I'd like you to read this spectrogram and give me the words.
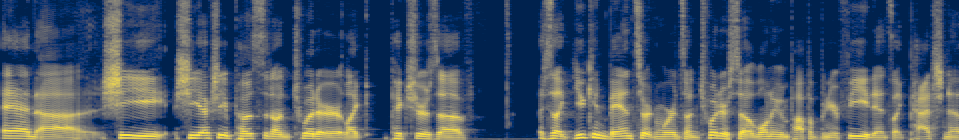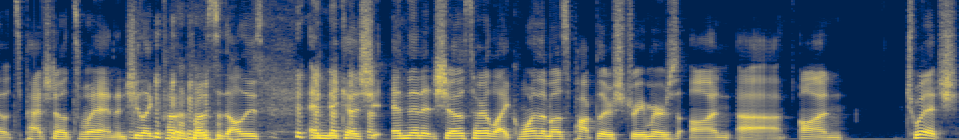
and uh, she she actually posted on Twitter like pictures of. It's like you can ban certain words on Twitter, so it won't even pop up in your feed, and it's like patch notes, patch notes win, and she like po- posted all these, and because she, and then it shows her like one of the most popular streamers on uh on Twitch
